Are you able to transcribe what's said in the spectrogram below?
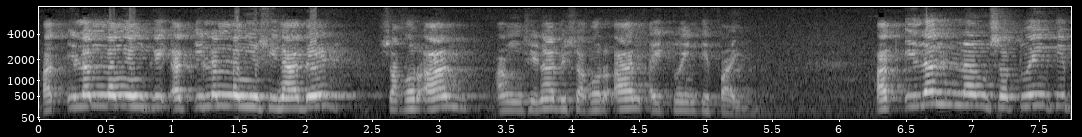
At ilan lang yung at ilan lang yung sinabi sa Quran? Ang sinabi sa Quran ay 25. At ilan lang sa 25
